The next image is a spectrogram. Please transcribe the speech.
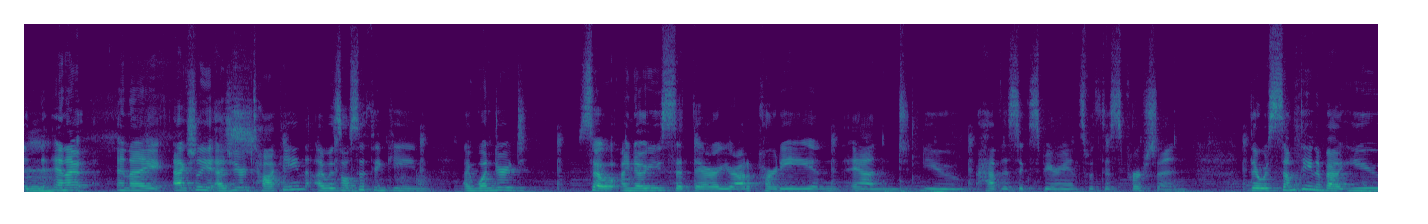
and, Mm. and i and i actually as you're talking i was also thinking i wondered so i know you sit there you're at a party and and you have this experience with this person there was something about you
